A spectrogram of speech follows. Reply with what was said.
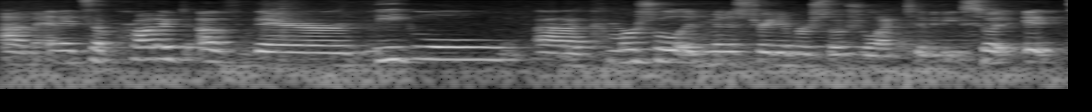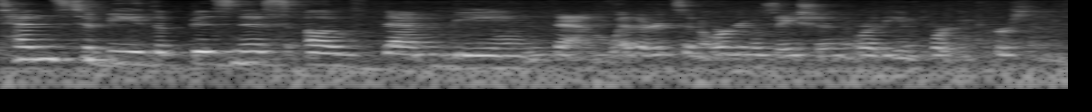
Um, and it's a product of their legal, uh, commercial, administrative, or social activity. So it, it, tends to be the business of them being them, whether it's an organization or the important person.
